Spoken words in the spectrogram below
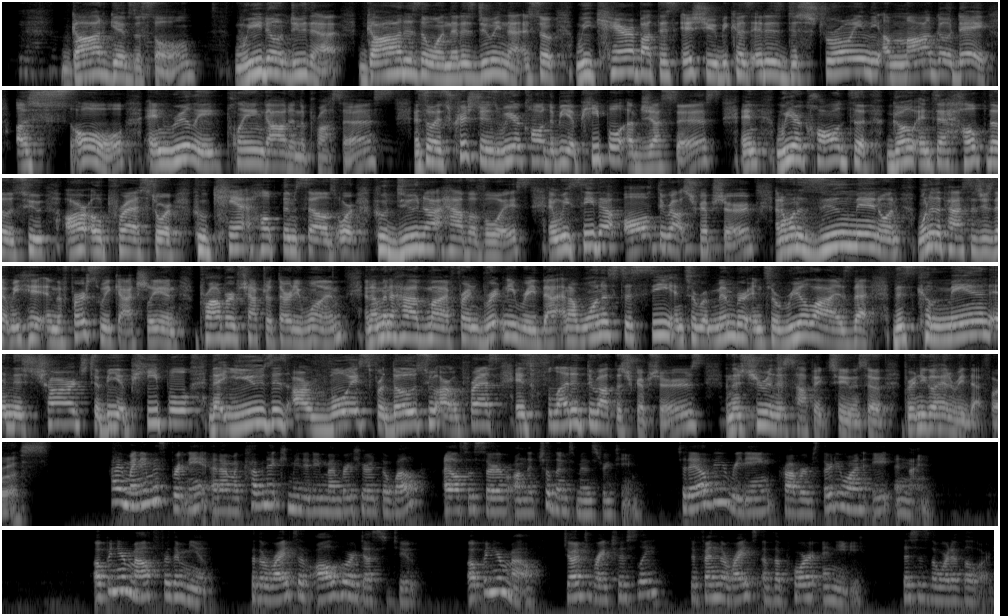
God gives a soul. We don't do that. God is the one that is doing that. And so we care about this issue because it is destroying the imago Dei, a soul, and really playing God in the process. And so, as Christians, we are called to be a people of justice, and we are called to go and to help those who are oppressed or who can't help themselves or who do not have a voice. And we see that all throughout Scripture. And I want to zoom in on one of the passages that we hit in the first week, actually, in Proverbs chapter 31. And I'm going to have my friend Brittany read that. And I want us to see and to remember and to realize that this command and this charge to be a people that uses our voice for those those who are oppressed is flooded throughout the scriptures. And that's true in this topic too. And so, Brittany, go ahead and read that for us. Hi, my name is Brittany, and I'm a Covenant community member here at The Well. I also serve on the children's ministry team. Today I'll be reading Proverbs 31, 8, and 9. Open your mouth for the mute, for the rights of all who are destitute. Open your mouth, judge righteously, defend the rights of the poor and needy. This is the word of the Lord.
